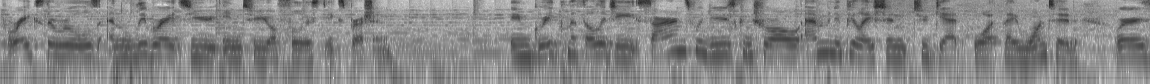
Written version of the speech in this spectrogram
breaks the rules, and liberates you into your fullest expression. In Greek mythology, sirens would use control and manipulation to get what they wanted, whereas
